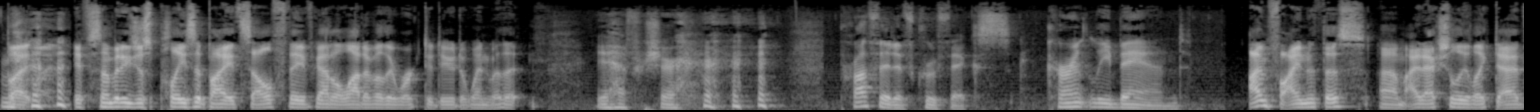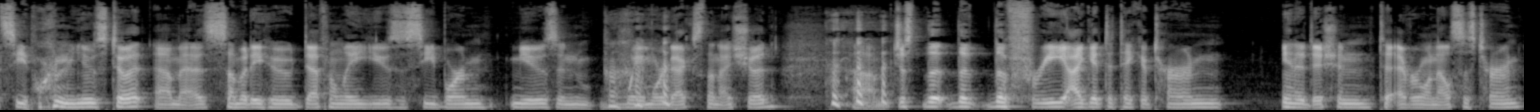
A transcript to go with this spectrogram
But if somebody just plays it by itself, they've got a lot of other work to do to win with it. Yeah, for sure. Prophet of Kruphix currently banned. I'm fine with this. Um, I'd actually like to add Seedborn Muse to it, um, as somebody who definitely uses Seedborn Muse in way more decks than I should. Um, just the, the the free I get to take a turn in addition to everyone else's turn.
